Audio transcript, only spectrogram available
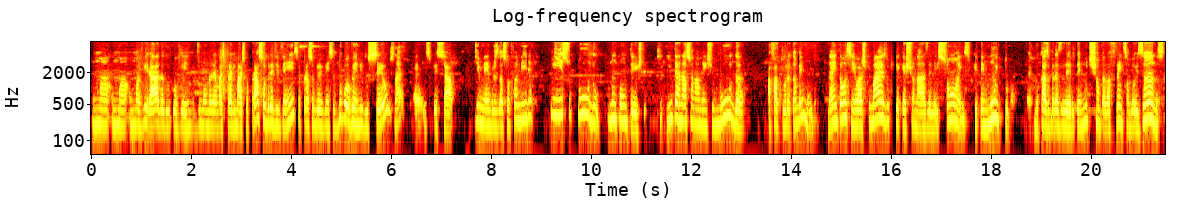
uma, uma, uma virada do governo de uma maneira mais pragmática para a sobrevivência, para a sobrevivência do governo e dos seus, né, é, especial de membros da sua família, e isso tudo num contexto que internacionalmente muda, a fatura também muda. Né? Então, assim, eu acho que mais do que questionar as eleições, porque tem muito, no caso brasileiro, tem muito chão pela frente, são dois anos,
